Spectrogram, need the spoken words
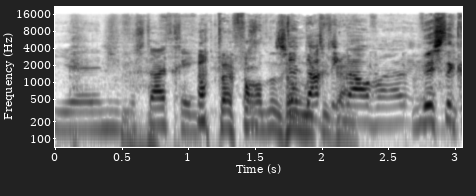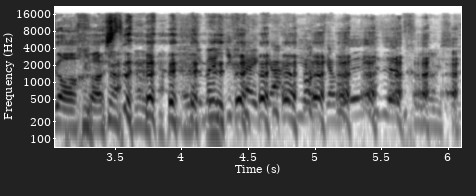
hij, eh, niet van start ging. Dat heeft andersom Toen dacht moeten ik zijn. wel van... Wist ik al, gast. Dat is een beetje gek. Ja, ik heb het internet gelezen.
